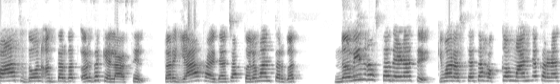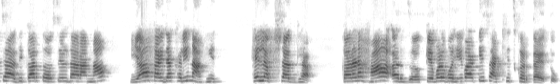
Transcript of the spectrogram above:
पाच दोन अंतर्गत अर्ज केला असेल तर या कायद्याच्या कलमांतर्गत नवीन रस्ता देण्याचे किंवा रस्त्याचा हक्क मान्य करण्याचे अधिकार तहसीलदारांना या कायद्याखाली नाहीत. हे लक्षात घ्या कारण हा अर्ज केवळ वहिवाटीसाठीच करता येतो.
